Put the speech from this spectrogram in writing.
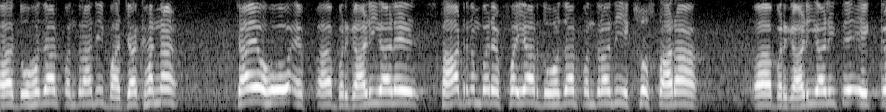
ਅ, 2015 ਦੀ ਬਾਜਾਖਾਨਾ ਚਾਹੇ ਉਹ F- ਬਰਗਾੜੀ ਵਾਲੇ 67 ਨੰਬਰ ਐਫ ਆਈ ਆਰ 2015 ਦੀ 117 ਅ, ਬਰਗਾੜੀ ਵਾਲੀ ਤੇ ਇੱਕ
